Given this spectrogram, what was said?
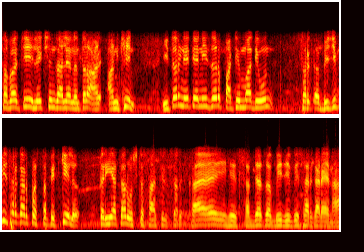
सभाची इलेक्शन झाल्यानंतर आ- आणखीन इतर नेत्यांनी जर पाठिंबा देऊन सर बी जे पी सरकार प्रस्थापित केलं तर याचा रोष कसा असेल सर? काय हे सध्याचं बी जे पी सरकार आहे ना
